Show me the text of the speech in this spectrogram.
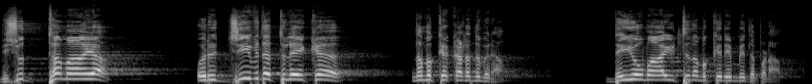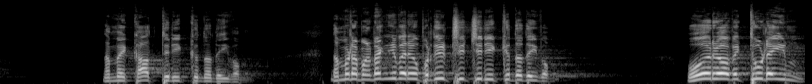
വിശുദ്ധമായ ഒരു ജീവിതത്തിലേക്ക് നമുക്ക് കടന്നു വരാം. ദൈവമായിട്ട് നമുക്ക് രമ്യതപ്പെടാം. നമ്മെ കാത്തിരിക്കുന്ന ദൈവം നമ്മുടെ മടങ്ങിവരവ് പ്രതീക്ഷിച്ചിരിക്കുന്ന ദൈവം. ഓരോ വ്യക്തിയുടെയും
